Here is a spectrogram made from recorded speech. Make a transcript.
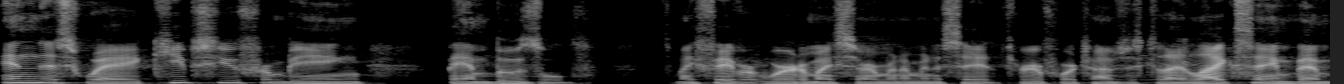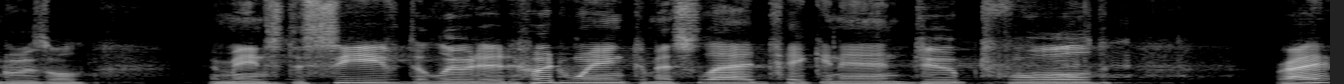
in this way keeps you from being bamboozled. It's my favorite word in my sermon. I'm going to say it three or four times just because I like saying bamboozled. It means deceived, deluded, hoodwinked, misled, taken in, duped, fooled, right?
